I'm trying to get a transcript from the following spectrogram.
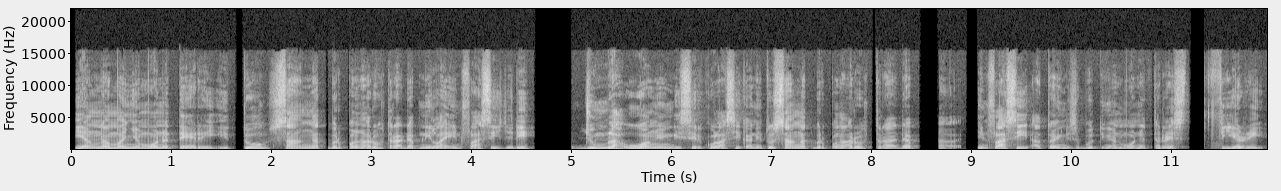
yang namanya monetary itu sangat berpengaruh terhadap nilai inflasi. Jadi jumlah uang yang disirkulasikan itu sangat berpengaruh terhadap uh, inflasi atau yang disebut dengan monetarist theory.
